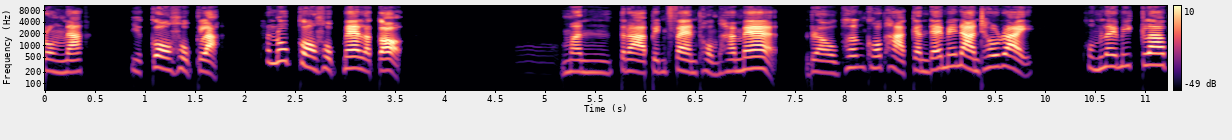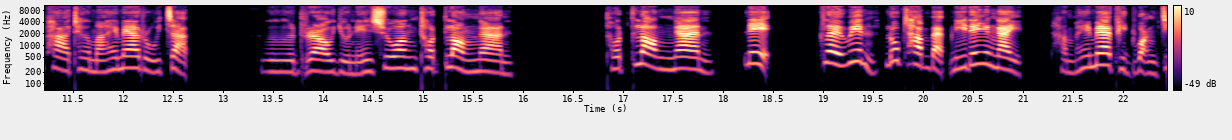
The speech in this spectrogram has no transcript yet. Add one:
รงๆนะ อย่าโกหกล่ะ ถ้าลูกโกหกแม่ละก็ มันตราเป็นแฟนผมฮะแม่ เราเพิ่งคบหากันได้ไม่นานเท่าไหร่ ผมเลยไม่กล้าพาเธอมาให้แม่รู้จัก คือเราอยู่ในช่วงทดลองงาน ทดลองงาน นี่ เคลวินลูกทำแบบนี้ได้ยังไงทำให้แม่ผิดหวังจ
